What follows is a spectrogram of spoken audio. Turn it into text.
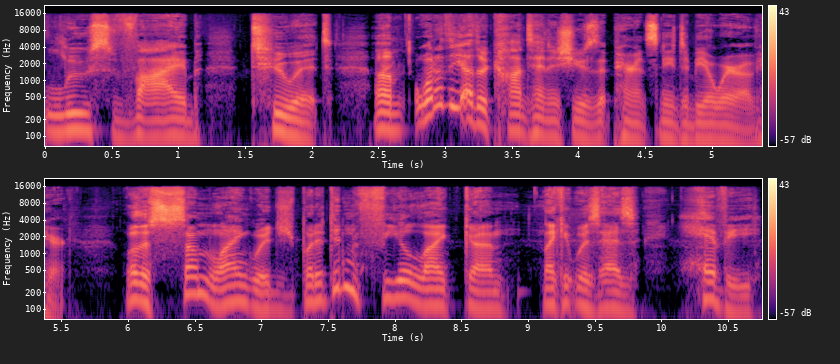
loose vibe to it. Um, what are the other content issues that parents need to be aware of here? Well, there's some language, but it didn't feel like um, like it was as heavy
